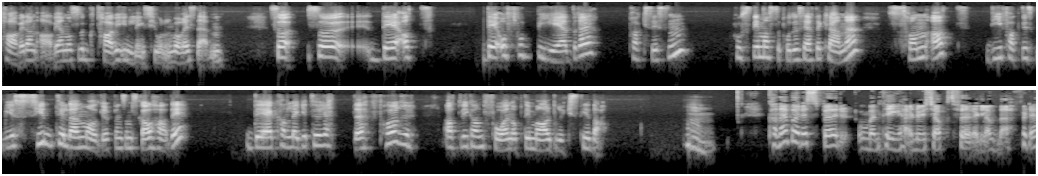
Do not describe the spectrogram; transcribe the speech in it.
tar vi den av igjen, og så tar vi yndlingskjolen vår isteden. Så, så det at det å forbedre praksisen hos de masseproduserte klærne, sånn at de faktisk blir sydd til den målgruppen som skal ha de, det kan legge til rette for at vi kan få en optimal brukstid. da. Mm. Kan jeg bare spørre om en ting her nå kjapt før jeg glemmer det? For det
